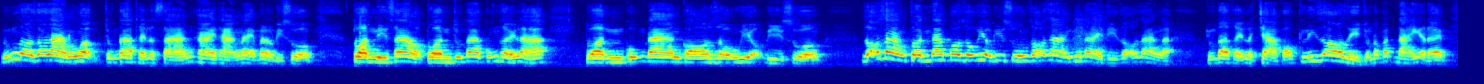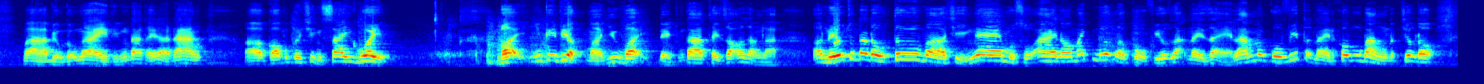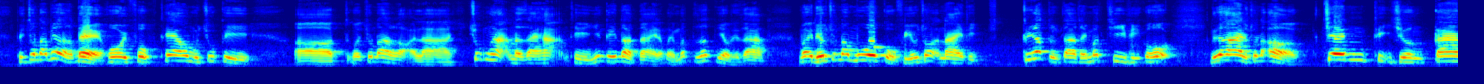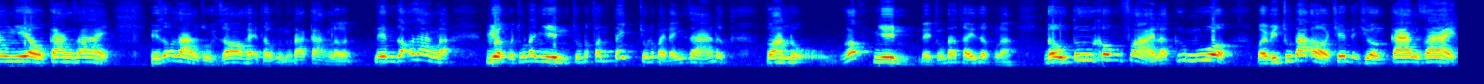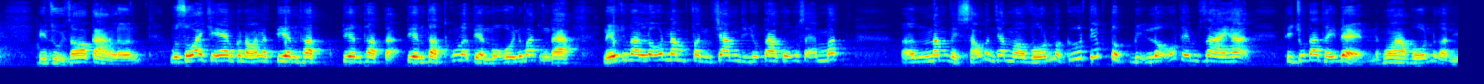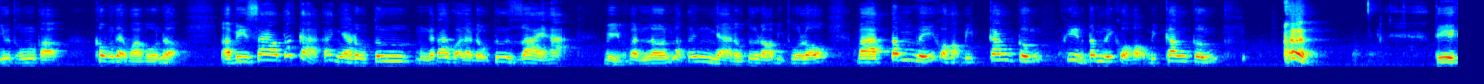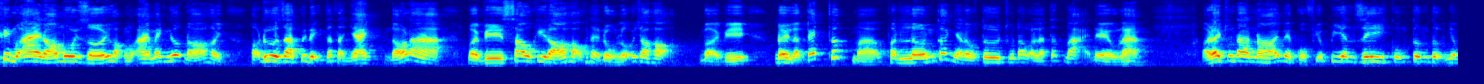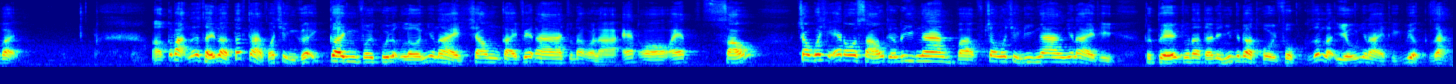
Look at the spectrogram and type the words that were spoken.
đúng rồi rõ ràng đúng không ạ? Chúng ta thấy là sáng hai tháng này bắt đầu đi xuống. Tuần thì sao? Tuần chúng ta cũng thấy là tuần cũng đang có dấu hiệu đi xuống. Rõ ràng tuần đang có dấu hiệu đi xuống rõ ràng như này thì rõ ràng là chúng ta thấy là chả có lý do gì chúng ta bắt đáy ở đây. Và biểu đồ ngày thì chúng ta thấy là đang uh, có một cái trình sideways vậy những cái việc mà như vậy để chúng ta thấy rõ rằng là à, nếu chúng ta đầu tư và chỉ nghe một số ai nó mách nước là cổ phiếu dạng này rẻ lắm covid này không bằng được trước độ thì chúng ta biết là để hồi phục theo một chu kỳ uh, chúng ta gọi là trung hạn là dài hạn thì những cái đợt này nó phải mất rất nhiều thời gian. Vậy nếu chúng ta mua cổ phiếu cho loại này thì thứ nhất chúng ta thấy mất chi phí cơ hội thứ hai là chúng ta ở trên thị trường càng nhiều càng dài thì rõ ràng rủi ro hệ thống của chúng ta càng lớn. Nên rõ ràng là việc mà chúng ta nhìn chúng ta phân tích chúng ta phải đánh giá được toàn bộ góc nhìn để chúng ta thấy được là đầu tư không phải là cứ mua. Bởi vì chúng ta ở trên thị trường càng dài thì rủi ro càng lớn. Một số anh chị em có nói là tiền thật tiền thật tiền thật cũng là tiền mồ hôi nước mắt chúng ta. Nếu chúng ta lỗ 5% thì chúng ta cũng sẽ mất ờ, 5,6% hòa vốn và cứ tiếp tục bị lỗ thêm dài hạn thì chúng ta thấy để hòa vốn gần như không có không thể hòa vốn được à, vì sao tất cả các nhà đầu tư mà người ta gọi là đầu tư dài hạn vì phần lớn là các nhà đầu tư đó bị thua lỗ và tâm lý của họ bị căng cứng. Khi tâm lý của họ bị căng cứng thì khi một ai đó môi giới hoặc một ai mách nước đó thì họ đưa ra quyết định rất là nhanh. Đó là bởi vì sau khi đó họ có thể đổ lỗi cho họ. Bởi vì đây là cách thức mà phần lớn các nhà đầu tư chúng ta gọi là thất bại đều làm. Ở đây chúng ta nói về cổ phiếu PNG cũng tương tự như vậy à, các bạn đã thấy là tất cả quá trình gãy kênh với khối lượng lớn như này trong cái VSA chúng ta gọi là SOS 6 trong quá trình SO 6 thì nó đi ngang và trong quá trình đi ngang như này thì thực tế chúng ta thấy là những cái đợt hồi phục rất là yếu như này thì việc giảm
